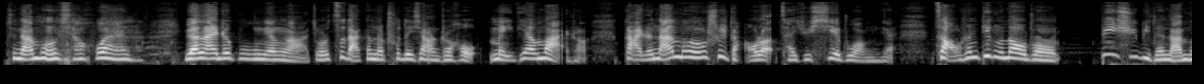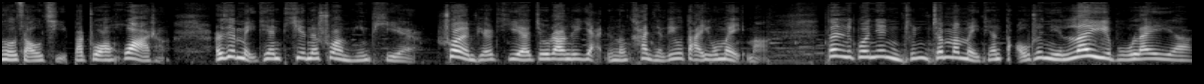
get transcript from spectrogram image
这男朋友吓坏了。原来这姑娘啊，就是自打跟他处对象之后，每天晚上赶着男朋友睡着了才去卸妆去，早上定个闹钟。必须比她男朋友早起，把妆化上，而且每天贴那双眼皮贴，双眼皮贴就让这眼睛能看起来又大又美嘛。但是关键，你说你这么每天捯饬，你累不累呀？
